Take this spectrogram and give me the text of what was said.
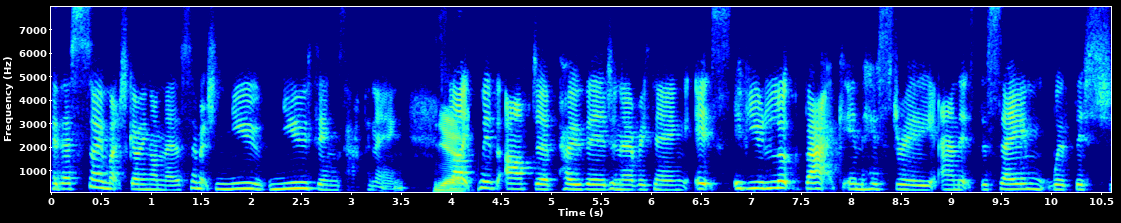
there's so much going on there there's so much new new things happening Yeah. like with after covid and everything it's if you look back in history and it's the same with this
